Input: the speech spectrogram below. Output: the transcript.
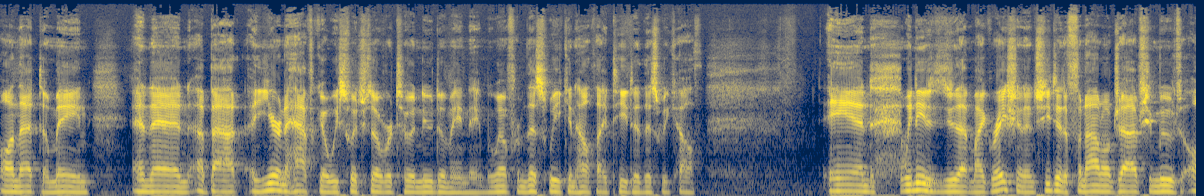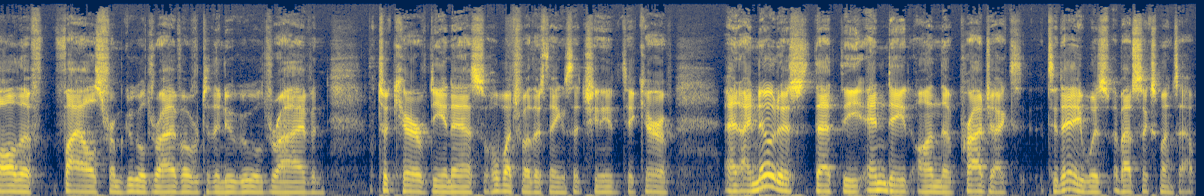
on that domain and then about a year and a half ago, we switched over to a new domain name. We went from This Week in Health IT to This Week Health. And we needed to do that migration. And she did a phenomenal job. She moved all the files from Google Drive over to the new Google Drive and took care of DNS, a whole bunch of other things that she needed to take care of. And I noticed that the end date on the project today was about six months out.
